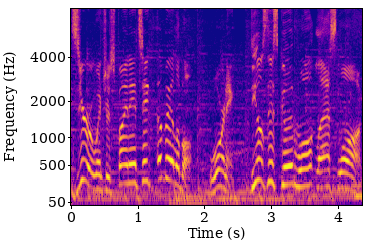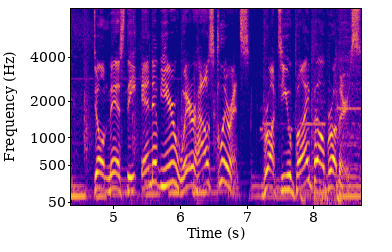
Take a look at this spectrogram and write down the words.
zero interest financing available. Warning deals this good won't last long. Don't miss the end of year warehouse clearance. Brought to you by Bell Brothers.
